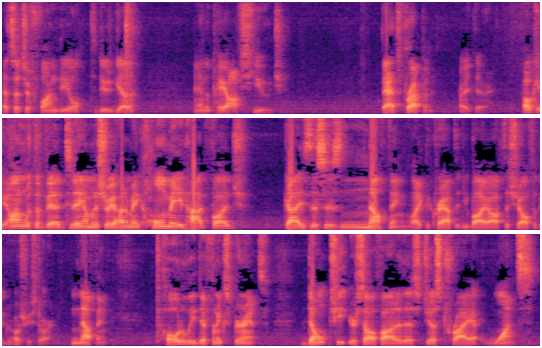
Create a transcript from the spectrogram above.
That's such a fun deal to do together, and the payoff's huge. That's prepping right there. Okay, on with the vid. Today I'm going to show you how to make homemade hot fudge. Guys, this is nothing like the crap that you buy off the shelf at the grocery store. Nothing. Totally different experience. Don't cheat yourself out of this, just try it once.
